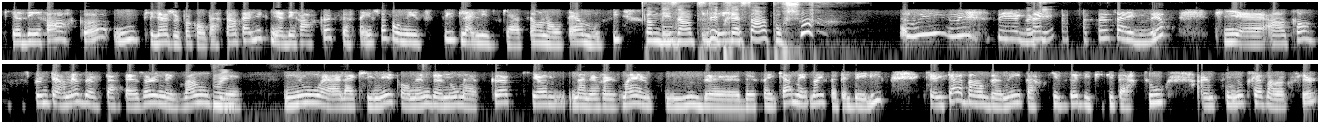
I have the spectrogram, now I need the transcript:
Puis il y a des rares cas où, puis là, je veux pas qu'on parte en panique, mais il y a des rares cas que certains chats vont nécessiter de la médication à long terme aussi. Comme des antidépresseurs pour chats? Oui, oui, c'est exactement ça, ça existe. Puis, euh, entre autres, si je peux me permettre de vous partager un exemple. Nous, à la clinique, on a une de nos mascottes qui a malheureusement un petit loup de, de 5 ans maintenant, il s'appelle Bailey, qui a été abandonné parce qu'il faisait des pipis partout, un petit loup très anxieux.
